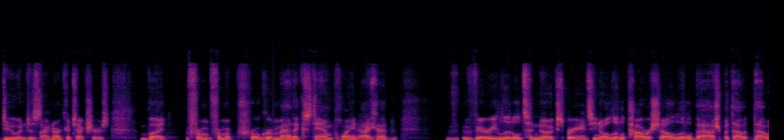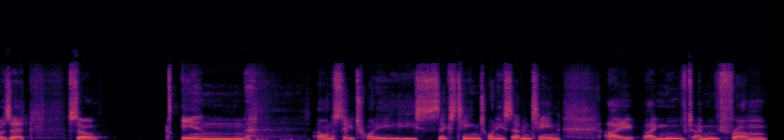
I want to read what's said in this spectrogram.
do and design architectures, but from from a programmatic standpoint, I had very little to no experience. You know, a little PowerShell, a little Bash, but that that was it. So in I want to say 2016, 2017, I I moved I moved from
